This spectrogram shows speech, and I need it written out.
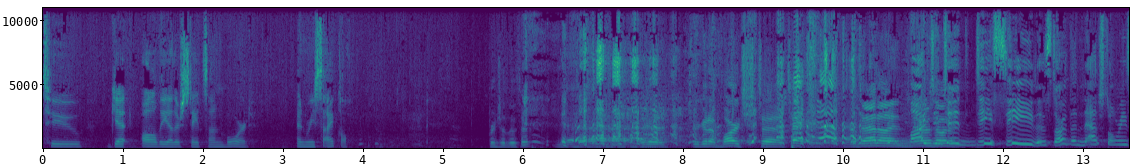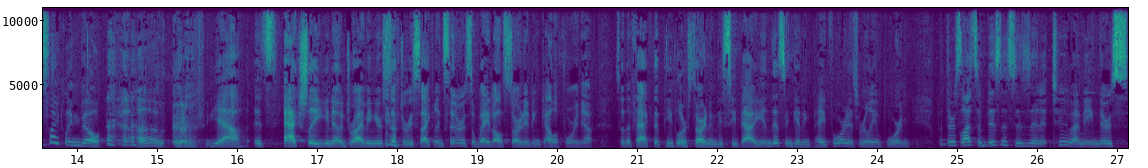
to get all the other states on board? And recycle. Bridget Luther? Yeah. you're going to march to Texas, Nevada, and March Arizona. to D.C. to start the national recycling bill. Um, yeah, it's actually, you know, driving your stuff to recycling center is the way it all started in California. So the fact that people are starting to see value in this and getting paid for it is really important. But there's lots of businesses in it, too. I mean, there's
